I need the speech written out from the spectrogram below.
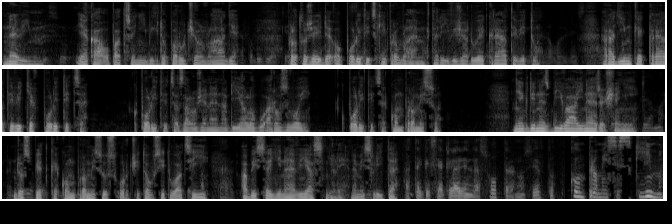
Nevím, jaká opatření bych doporučil vládě, protože jde o politický problém, který vyžaduje kreativitu. Radím ke kreativitě v politice – k politice založené na dialogu a rozvoji, k politice kompromisu. Někdy nezbývá jiné řešení, dospět ke kompromisu s určitou situací, aby se jiné vyjasnili, nemyslíte? ¿no Kompromis s kým?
